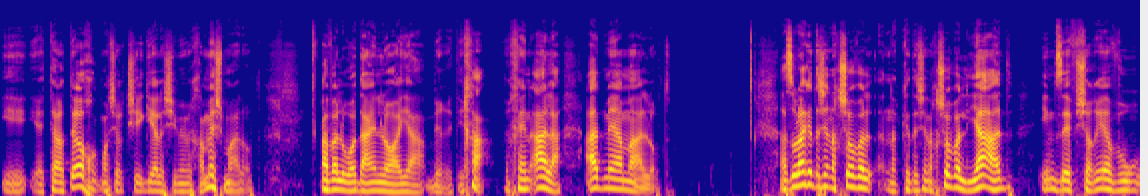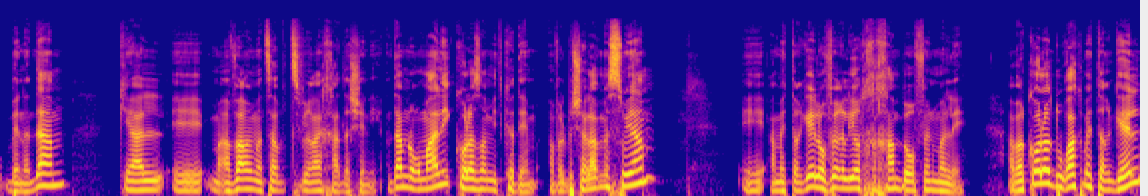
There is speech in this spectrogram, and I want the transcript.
היא הייתה יותר רחוק מאשר כשהגיעה ל-75 מעלות. אבל הוא עדיין לא היה ברתיחה, וכן הלאה, עד 100 מעלות. אז אולי כדי שנחשוב על, כדי שנחשוב על יעד, אם זה אפשרי עבור בן אדם, כעל אה, מעבר ממצב צבירה אחד לשני. אדם נורמלי כל הזמן מתקדם, אבל בשלב מסוים, אה, המתרגל עובר להיות חכם באופן מלא. אבל כל עוד הוא רק מתרגל,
